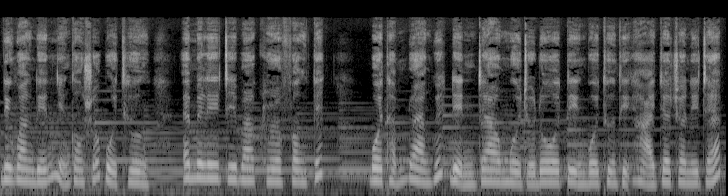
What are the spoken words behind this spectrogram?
Liên quan đến những con số bồi thường, Emily D. Barker phân tích, bồi thẩm đoàn quyết định trao 10 triệu đô tiền bồi thường thiệt hại cho Johnny Depp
